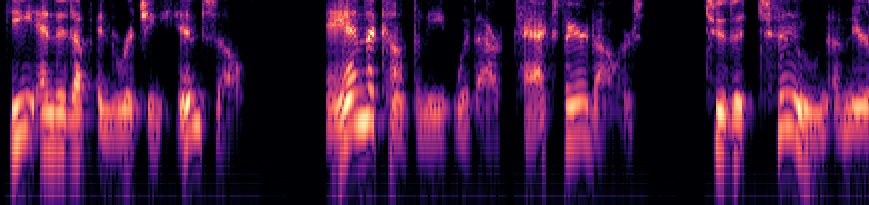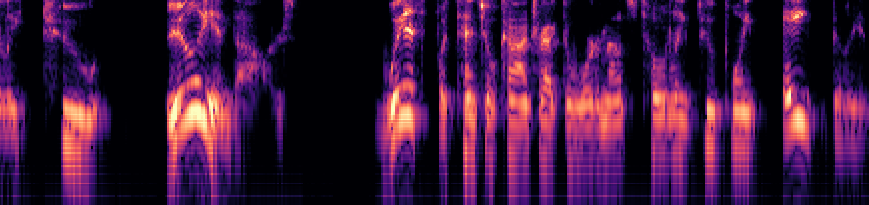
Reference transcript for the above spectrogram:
he ended up enriching himself and the company with our taxpayer dollars to the tune of nearly $2 billion with potential contract award amounts totaling $2.8 billion.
